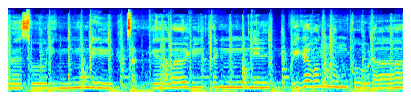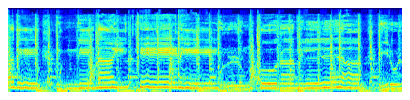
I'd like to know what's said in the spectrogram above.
റസൂലിന്റെ സത്യവഴി തന്നിൽ പിഴവൊന്നും കൂടാതെ മുന്നേ നായിക്കേണേ ഉള്ളും പുറമെല്ലാം ഇരുൾ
